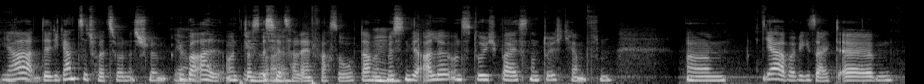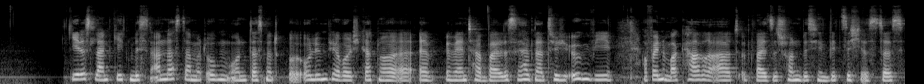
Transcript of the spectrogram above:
ja, die ganze Situation ist schlimm. Ja, überall. Und das überall. ist jetzt halt einfach so. Damit mhm. müssen wir alle uns durchbeißen und durchkämpfen. Ähm, ja, aber wie gesagt, ähm, jedes Land geht ein bisschen anders damit um und das mit Olympia wollte ich gerade nur äh, erwähnt haben, weil das halt natürlich irgendwie auf eine makabre Art und Weise schon ein bisschen witzig ist, dass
